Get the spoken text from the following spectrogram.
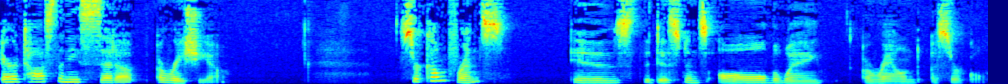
Eratosthenes set up a ratio. Circumference is the distance all the way around a circle.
